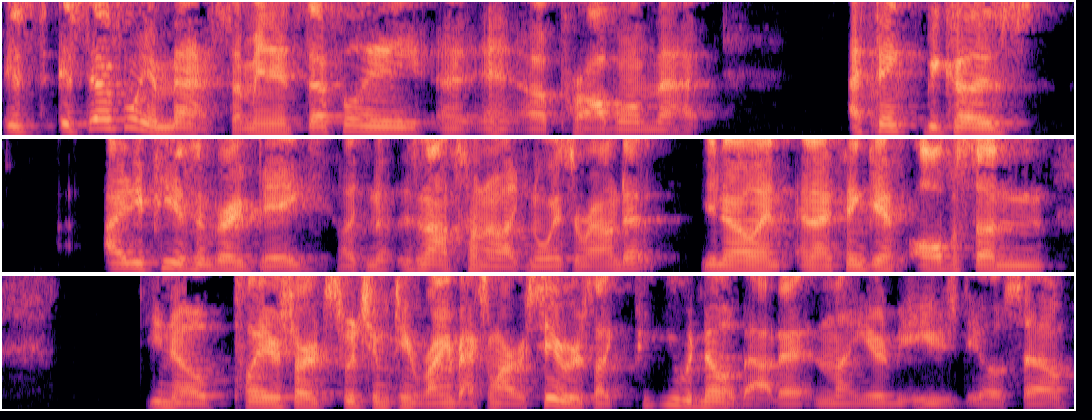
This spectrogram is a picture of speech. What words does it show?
It's it's definitely a mess. I mean, it's definitely a, a problem that I think because IDP isn't very big, like no, there's not a ton of like noise around it, you know. And and I think if all of a sudden, you know, players started switching between running backs and wide receivers, like you would know about it, and like it would be a huge deal. So.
